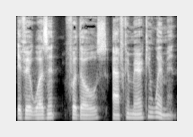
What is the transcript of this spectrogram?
If it wasn't for those African American women,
